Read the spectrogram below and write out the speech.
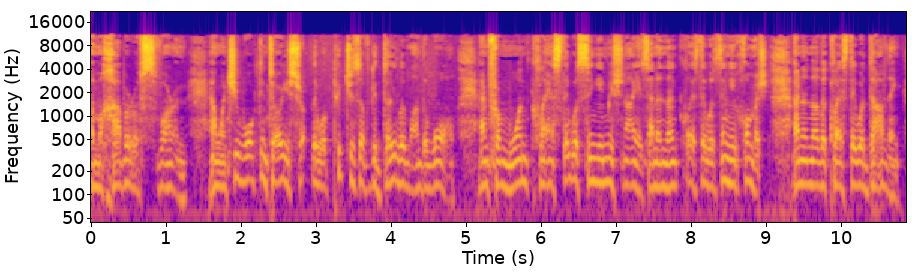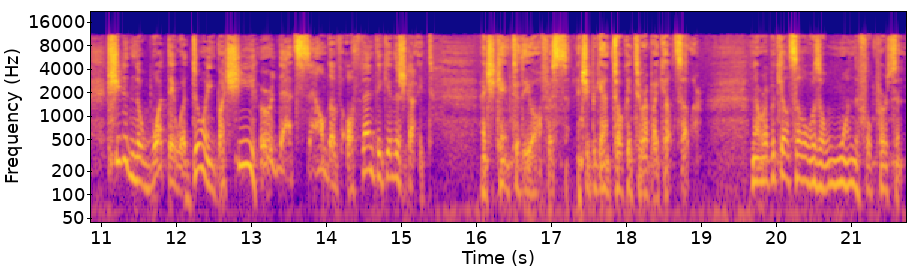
a Machaber of Svarim. And when she walked into Yisrael, there were pictures of Gedolim on the wall. And from one class, they were singing Mishnayos, and another class, they were singing Chumash, and another class, they were davening. She didn't know what they were doing, but she heard that sound of authentic Yiddishkeit. And she came to the office and she began talking to Rabbi Geltzeller. Now, Rabbi Geltzeller was a wonderful person,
